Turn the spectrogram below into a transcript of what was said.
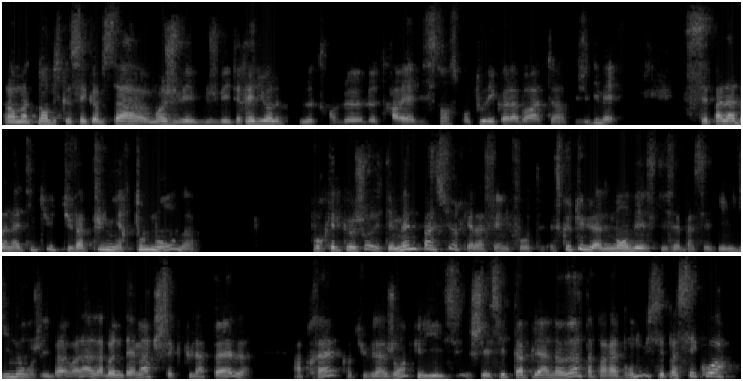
alors maintenant, puisque c'est comme ça, moi, je vais, je vais réduire le, travail à distance pour tous les collaborateurs. J'ai dit, mais c'est pas la bonne attitude. Tu vas punir tout le monde pour quelque chose tu n'es même pas sûr qu'elle a fait une faute. Est-ce que tu lui as demandé ce qui s'est passé? Il me dit non. J'ai dit, bah voilà, la bonne démarche, c'est que tu l'appelles après, quand tu veux la joindre, tu dis J'ai essayé de t'appeler à 9h, tu n'as pas répondu, il s'est passé quoi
